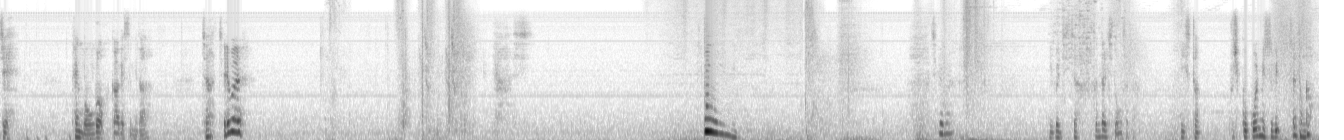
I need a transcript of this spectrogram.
이제 팩 모은 거 까겠습니다. 자, 제발. 아. 이건 진짜 한 달치 농사다. 이스턴 99 골미 수비 센터인가?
